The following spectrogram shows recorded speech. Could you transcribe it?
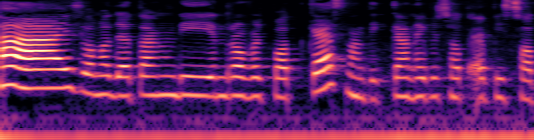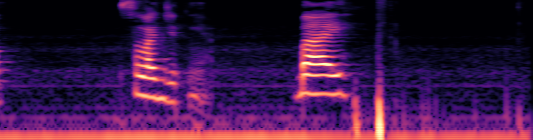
Hai, selamat datang di Introvert Podcast. Nantikan episode-episode selanjutnya. Bye.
